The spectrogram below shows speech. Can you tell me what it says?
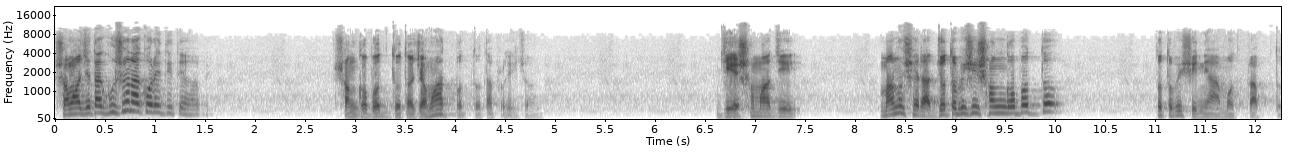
সমাজে তা ঘোষণা করে দিতে হবে। সংঘবদ্ধতা জমাতবদ্ধতা প্রয়োজন। যে সমাজে মানুষেরা যত বেশি সংঘবদ্ধ, তত বেশি নিয়ামত প্রাপ্ত,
